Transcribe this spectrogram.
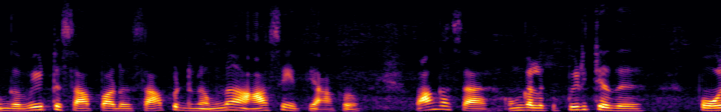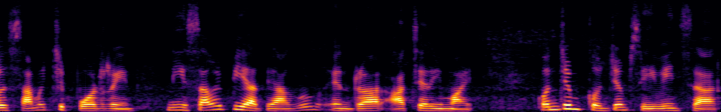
உங்கள் வீட்டு சாப்பாடு சாப்பிடணும்னு ஆசை தியாகு. வாங்க சார். உங்களுக்கு பிடிச்சது போல் சமைச்சு போடுறேன். நீ சமைப்பியா தியாகு? என்றார் ஆச்சரியமாய். கொஞ்சம் கொஞ்சம் செய்வேன் சார்.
